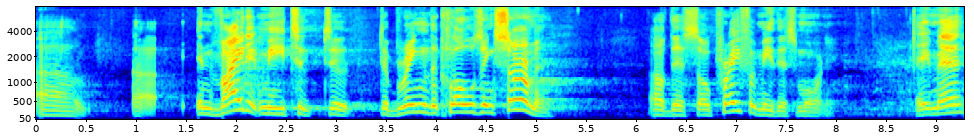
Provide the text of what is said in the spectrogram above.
uh, uh, invited me to, to, to bring the closing sermon of this. So pray for me this morning. Amen.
